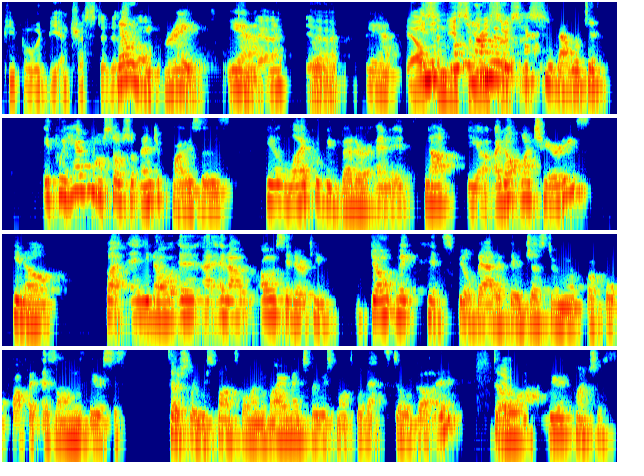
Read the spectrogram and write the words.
people would be interested as That would well be great. Yeah. yeah yeah Yeah. yeah i'll And send you some really resources passionate about, which is if we have more social enterprises, you know, life would be better. And it's not, Yeah, I don't want charities, you know, but, and, you know, and, and I always say to our team, don't make kids feel bad if they're just doing a, a for profit as long as they're socially responsible and environmentally responsible. That's still good. So Yeah. I'm very conscious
